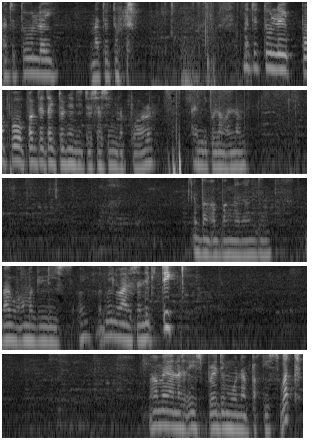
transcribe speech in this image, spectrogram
Matutuloy, matutuloy. Matutuloy pa po pagtatagto niya dito sa Singapore. Ay, hindi ko lang alam. Abang-abang na lang din. Bago ka mag-release. Uy, ba't may lumalas na lipstick? Mamaya sa is, pwede muna pakis. What?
